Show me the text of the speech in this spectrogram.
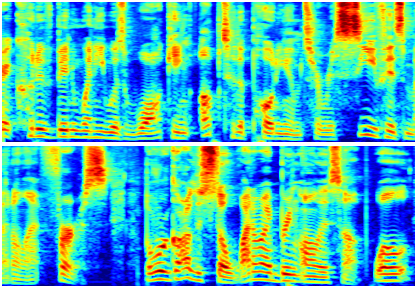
it could have been when he was walking up to the podium to receive his medal at first. But regardless, though, why do I bring all this up? Well,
